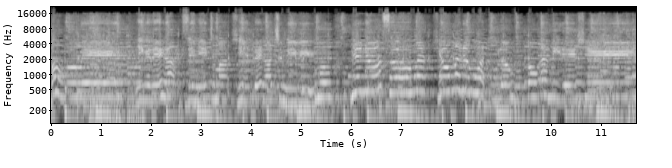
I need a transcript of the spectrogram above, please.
မောင်ဝေမြင်ကလေးကစင်မြေချမရင်သေးကချစ်မိပြီမို့မြင်လို့ဆုံးမရုံမလို့ဘဝတူလုံးပုံအပ်မိတယ်ရှင်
